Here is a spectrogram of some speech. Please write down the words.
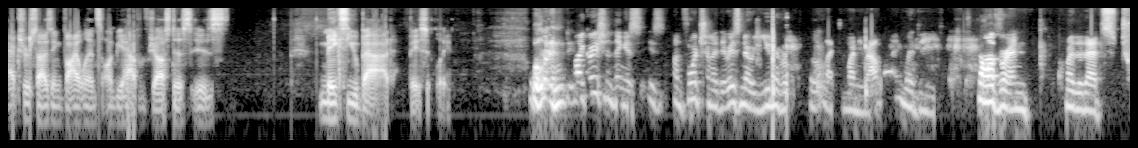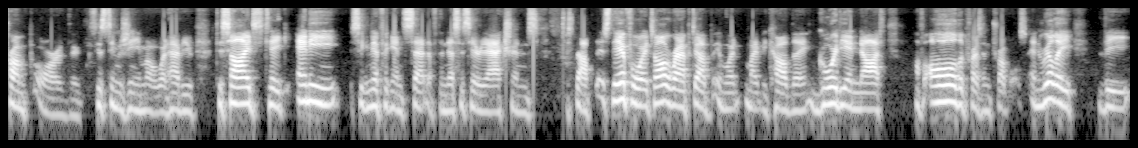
exercising violence on behalf of justice is makes you bad, basically. Well, and the migration thing is is unfortunately there is no universal like the one you outlined where the sovereign, whether that's Trump or the existing regime or what have you, decides to take any significant set of the necessary actions to stop this. Therefore, it's all wrapped up in what might be called the Gordian knot of all the present troubles. And really, the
